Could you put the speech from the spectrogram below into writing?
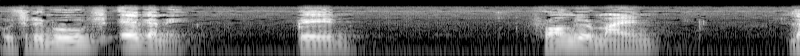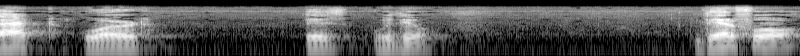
which removes agony, pain from your mind, that word is with you. Therefore,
